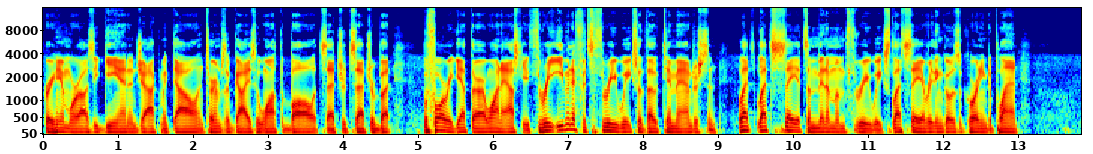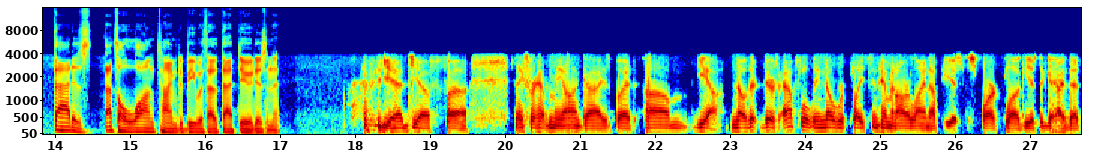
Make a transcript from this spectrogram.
for him were Ozzie Guillen and Jack McDowell in terms of guys who want the ball, et cetera, et cetera. But before we get there, I want to ask you three, even if it's three weeks without Tim Anderson, let's let's say it's a minimum three weeks. Let's say everything goes according to plan. That is that's a long time to be without that dude, isn't it? yeah, Jeff. Uh, thanks for having me on, guys. But um, yeah, no, there, there's absolutely no replacing him in our lineup. He is the spark plug. He is the guy that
